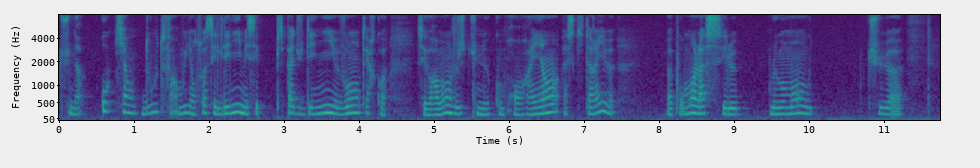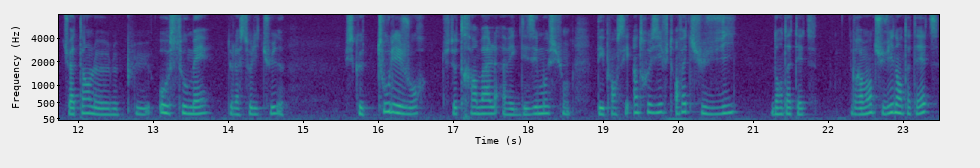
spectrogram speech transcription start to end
tu n'as aucun doute. Enfin, oui, en soi, c'est le déni, mais c'est pas du déni volontaire, quoi. C'est vraiment juste tu ne comprends rien à ce qui t'arrive. Bah, pour moi, là, c'est le, le moment où tu, euh, tu atteins le, le plus haut sommet de la solitude, puisque tous les jours, tu te trimbales avec des émotions, des pensées intrusives. En fait, tu vis dans ta tête. Vraiment, tu vis dans ta tête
